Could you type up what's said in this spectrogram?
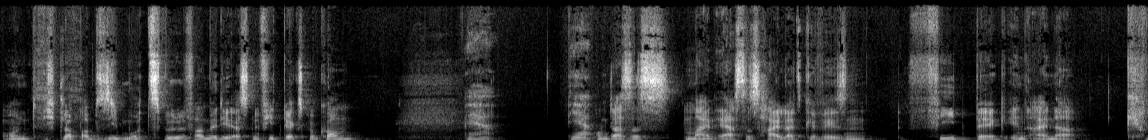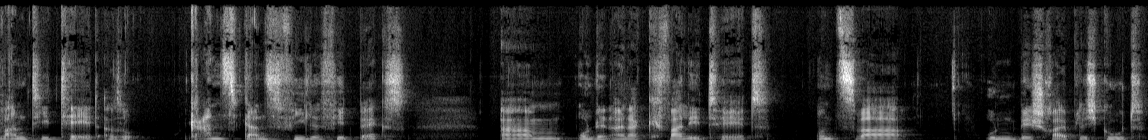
und ich glaube, ab 7.12 Uhr haben wir die ersten Feedbacks bekommen. Ja. ja. Und das ist mein erstes Highlight gewesen. Feedback in einer Quantität, also ganz, ganz viele Feedbacks ähm, und in einer Qualität. Und zwar unbeschreiblich gut.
